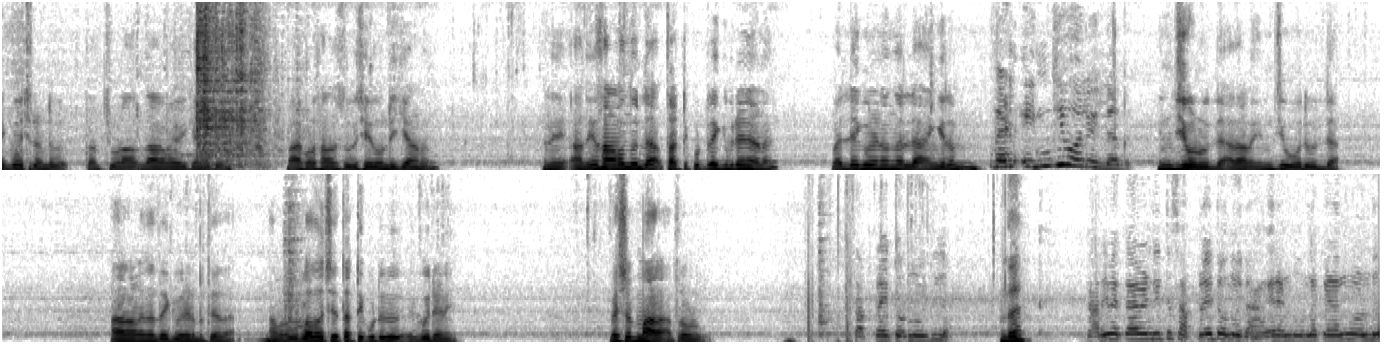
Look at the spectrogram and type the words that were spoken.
എഗ്ഗ് വെച്ചിട്ടുണ്ട്. ചൂടാ ദാഹം കഴിക്കാനായിട്ട് ബാക്കിയുള്ള സാധനം സ്ഥിതി ചെയ്തുകൊണ്ടിരിക്കുകയാണ്. ഇനി അധികം സാധനമൊന്നുമില്ല. തട്ടിക്കുട്ടി എഗ് ബിരിയാണിയാണ്. വലിയ എഗ് ബിരിയാണി ഒന്നുമില്ല. എങ്കിലും ഇഞ്ചി പോലും ഇല്ല ഇഞ്ചി പോലും ഇല്ല. അതാണ് ഇഞ്ചി പോലും ഇല്ല. അതാണ് ഇന്നത്തെ എഗ് ബിരിയാണി പ്രത്യേകത. നമ്മൾ ഉള്ളത് വെച്ച് തട്ടിക്കൂട്ടി ഒരു എഗ് ബിരിയാണി. വിശപ്പ് മാറാം. അത്രേ ഉള്ളൂ. എന്തേ? കറി വെക്കാൻ വേണ്ടിട്ട് സെപ്പറേറ്റ് ഒന്നും ഇല്ല ആകെ രണ്ട് ഉരുളക്കിഴങ്ങ് കൊണ്ട്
